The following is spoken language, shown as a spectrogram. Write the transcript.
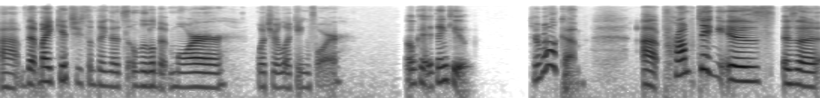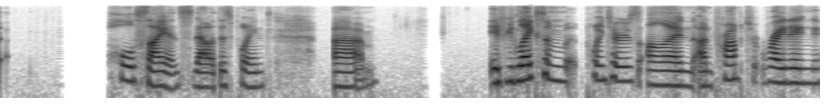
Uh, that might get you something that's a little bit more what you're looking for. Okay, thank you. You're welcome. Uh, prompting is is a whole science now at this point. Um, if you'd like some pointers on on prompt writing,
